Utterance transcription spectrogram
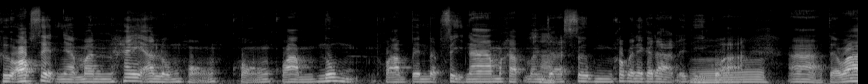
คือ offset เนี่ยมันให้อารมณ์ของของความนุ่ม ความเป็นแบบสีน้ำอะครับ มันจะซึมเข้าไปในกระดาษได้ดีกว่าอ่า แต่ว่า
